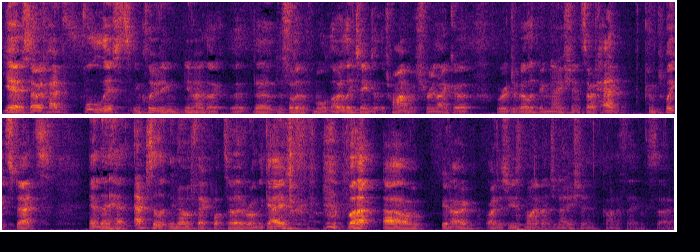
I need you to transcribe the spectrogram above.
Yeah, so it had full lists, including you know the, the the the sort of more lowly teams at the time, which Sri Lanka were a developing nation. So it had complete stats, and they had absolutely no effect whatsoever on the game. but um, you know, I just used my imagination, kind of thing. So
